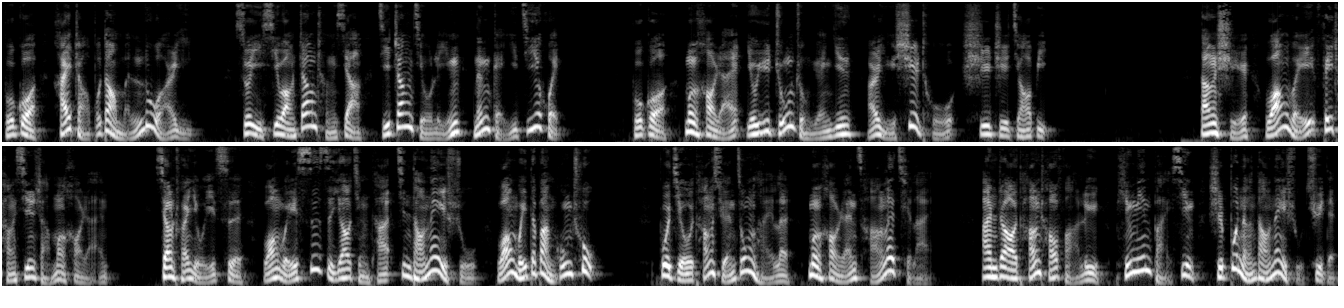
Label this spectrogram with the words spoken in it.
不过还找不到门路而已。所以希望张丞相及张九龄能给一机会。不过孟浩然由于种种原因而与仕途失之交臂。当时王维非常欣赏孟浩然，相传有一次王维私自邀请他进到内署王维的办公处。不久唐玄宗来了，孟浩然藏了起来。按照唐朝法律，平民百姓是不能到内署去的。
